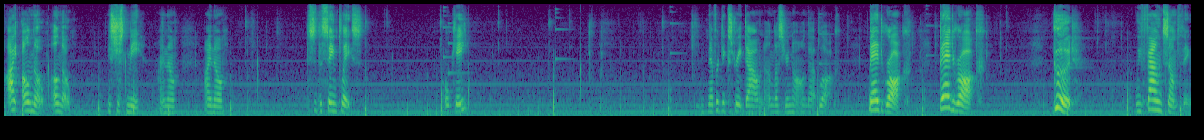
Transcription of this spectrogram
I I'll know. I'll know. It's just me. I know. I know. This is the same place. Okay. Never dig straight down unless you're not on that block. Bedrock. Bedrock. Good. We found something.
